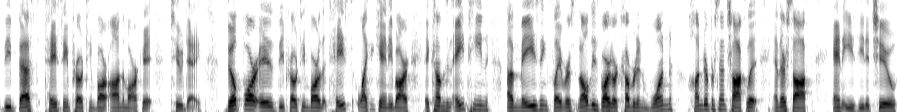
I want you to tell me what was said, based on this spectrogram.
the best tasting protein bar on the market today. Built Bar is the protein bar that tastes like a candy bar. It comes in 18 amazing flavors, and all these bars are covered in 100% chocolate, and they're soft and easy to chew.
